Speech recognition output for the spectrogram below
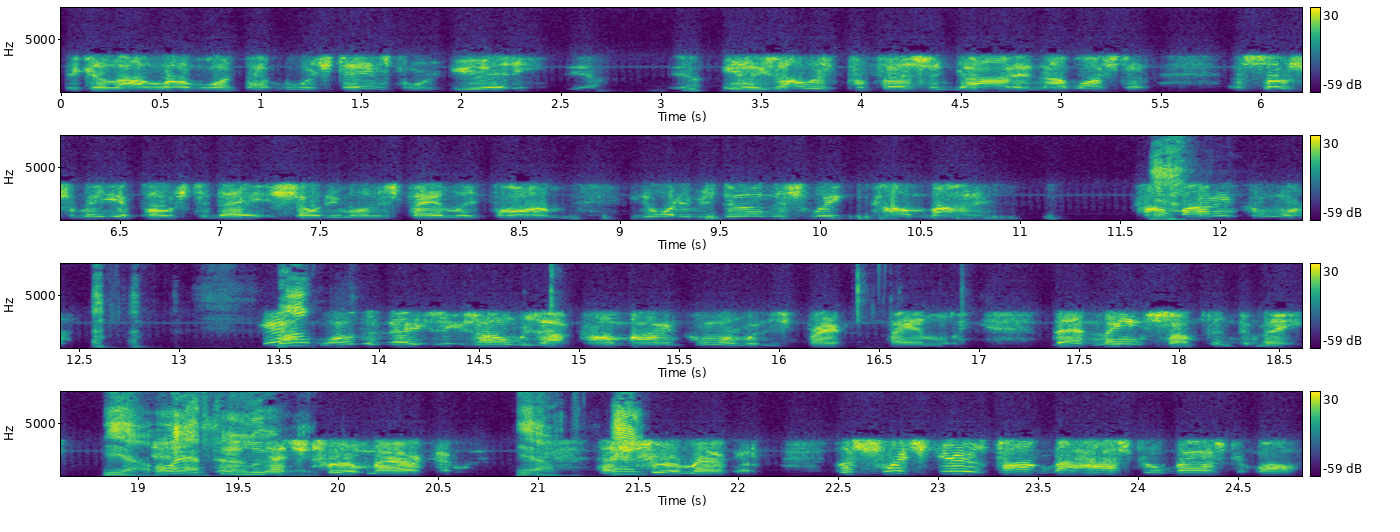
because I love what that boy stands for. You, Eddie? Yeah, yeah. You know, he's always professing God, and I watched a, a social media post today. It showed him on his family farm. You know what he was doing this week? Combining, combining corn. Yeah, Well- one of the days he's home, he's out combining corn with his family. That means something to me. Yeah. Oh, And, uh, absolutely. that's true America. Yeah. That's And- true America. Let's switch gears and talk about high school basketball.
